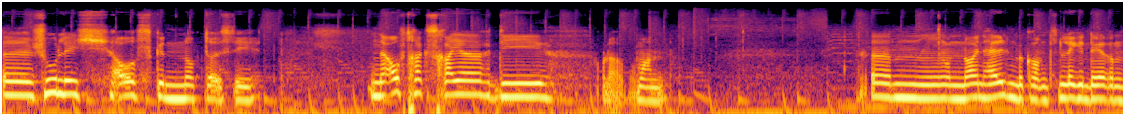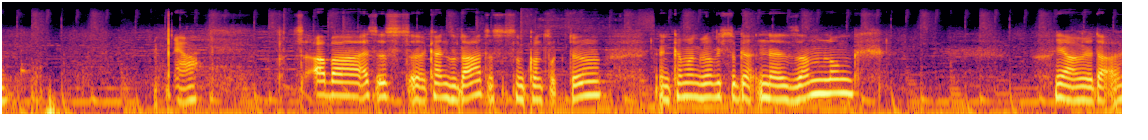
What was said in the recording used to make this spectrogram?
Äh, schulisch ausgenockt ist die eine Auftragsreihe, die oder wo man ähm, einen neuen Helden bekommt, einen legendären. Ja. Aber es ist äh, kein Soldat, es ist ein Konstrukteur. Den kann man, glaube ich, sogar in der Sammlung. Ja, da.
